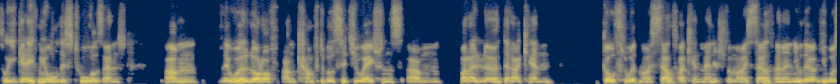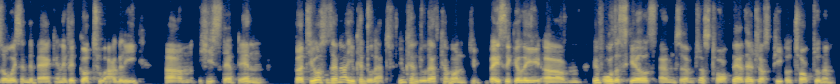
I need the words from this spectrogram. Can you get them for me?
So he gave me all these tools and um, there were a lot of uncomfortable situations, um, but I learned that I can go through it myself. I can manage them myself. And I knew that he was always in the back. And if it got too ugly, um, he stepped in. But he also said, no, you can do that. You can do that. Come on. You basically, um, have all the skills and um, just talk there. They're just people, talk to them.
